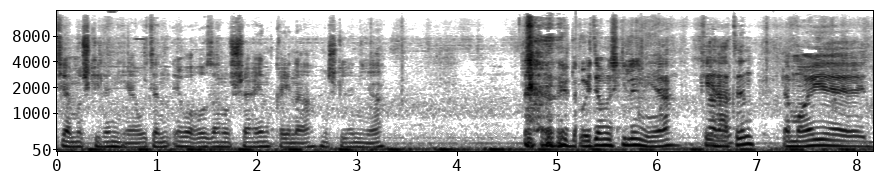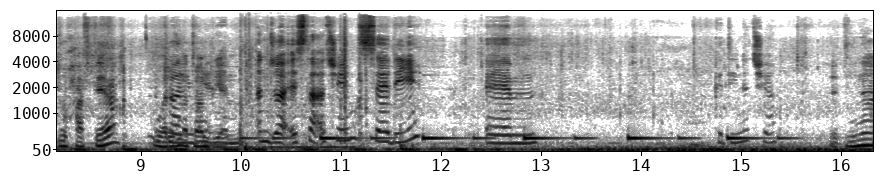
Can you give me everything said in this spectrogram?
چیا مشکلە نییە وتن ئێوە هوزان و شاهین قینا مشکلە نییە وتە مشکلە نییە کەی هاتن لە دو هفته هەفتەیە وەرەتوان بیان ئەجا ئێستا ئەچین سەری کەدینە چیە؟ دینە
